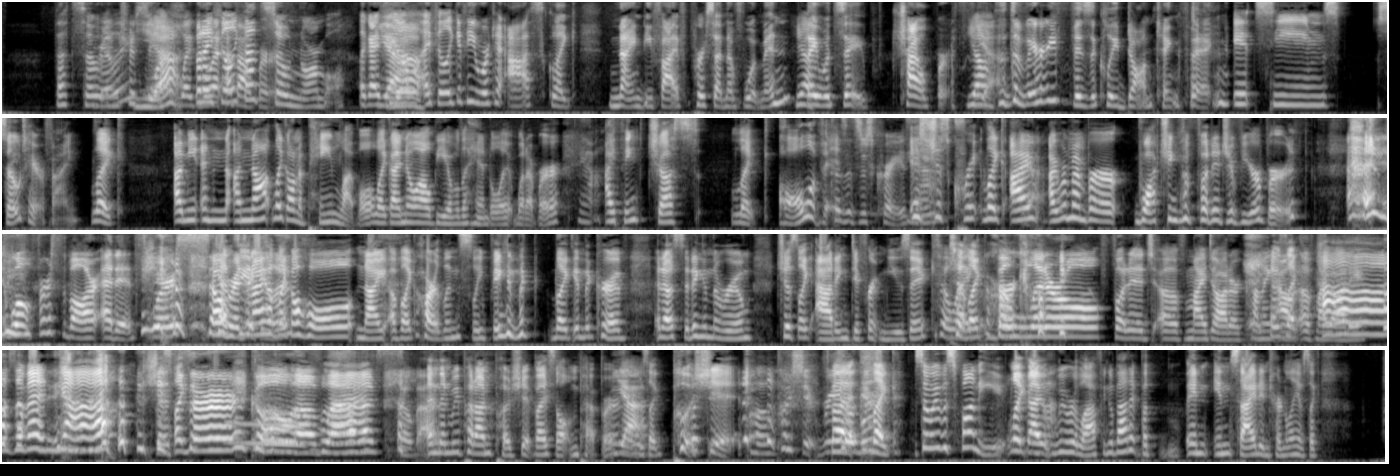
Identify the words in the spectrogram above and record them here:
That's so interesting. Yeah. Like, but I feel like that's birth? so normal. Like I Yeah. feel I feel like if you were to ask like 95% of women, Yeah. they would say childbirth. Yeah. It's a very physically daunting thing. It seems so terrifying. Like, I mean, and n- not like on a pain level. Like, I know I'll be able to handle it, whatever. Yeah. I think just like all of it. Because it's just crazy. It's just crazy. Like I, I remember watching the footage of your birth. well, first of all, our edits were so Kenzie ridiculous. and I had like a whole night of like Harlan sleeping in the like in the crib, and us sitting in the room just like adding different music to, to like, like, her the literal footage of my daughter coming It was out like of my body. She's like circle of life. So bad. And then we put on "Push It" by Salt-N-Pepa. Yeah. it was like "Push, It." push it oh, real but like, so it was funny. Like I, we were laughing about it, but in inside internally, I was like,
